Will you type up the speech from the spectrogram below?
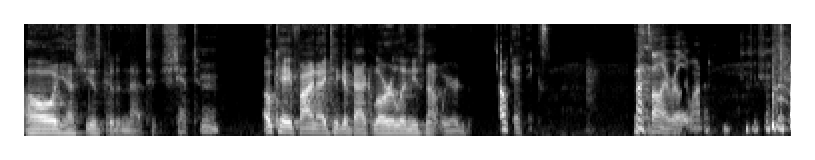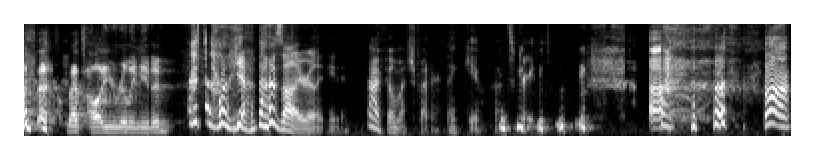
Oh yeah, she is good in that too. Shit. Hmm. Okay, fine. I take it back. Laura Linney's not weird. Okay, thanks. That's all I really wanted. that's, that's all you really needed. That's all, yeah, that was all I really needed. Now I feel much better. Thank you. That's great. uh,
